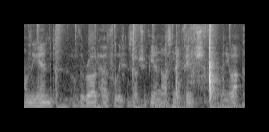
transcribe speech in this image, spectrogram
on the end of the rod hopefully so it should be a nice neat finish with any luck.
